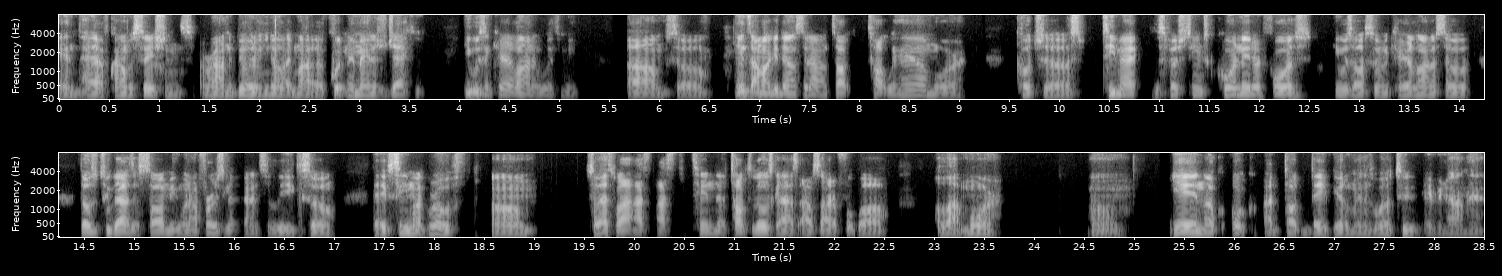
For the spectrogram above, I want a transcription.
and have conversations around the building. You know, like my equipment manager Jackie, he was in Carolina with me. Um, so anytime I get down, sit down, and talk talk with him or Coach uh, T Mac, the special teams coordinator for us, he was also in Carolina. So those are two guys that saw me when I first got into the league. So they've seen my growth. Um, so that's why I, I, tend to talk to those guys outside of football a lot more. Um, yeah, and I, I talk to Dave Gettleman as well too every now and then.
